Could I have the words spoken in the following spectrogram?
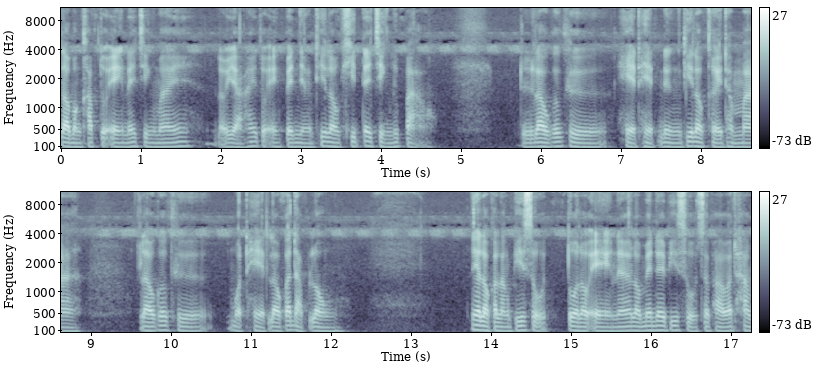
เราบังคับตัวเองได้จริงไหม เราอยากให้ตัวเองเป็นอย่างที่เราคิดได้จริงหรือเปล่า หรือเราก็คือเหตุเหตุหนึ่งที่เราเคยทำมา เราก็คือหมดเหตุเราก็ดับลง เนี่ยเรากำลังพิสูจน์ตัวเราเองนะ เราไม่ได้พิสูจน์สภาวธรรม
